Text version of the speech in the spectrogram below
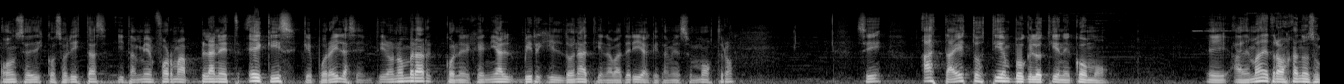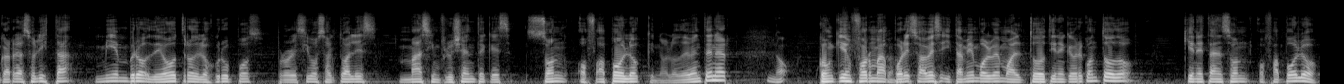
11 discos solistas y también forma Planet X, que por ahí la sintieron nombrar, con el genial Virgil Donati en la batería, que también es un monstruo. ¿sí? Hasta estos tiempos que lo tiene como, eh, además de trabajando en su carrera solista, miembro de otro de los grupos progresivos actuales más influyente, que es Son of Apollo, que no lo deben tener, No. con quien forma, por eso a veces, y también volvemos al todo tiene que ver con todo, ¿quién está en Son of Apollo?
